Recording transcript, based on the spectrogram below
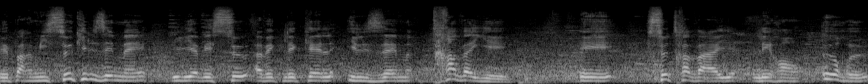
et parmi ceux qu'ils aimaient, il y avait ceux avec lesquels ils aiment travailler. Et ce travail les rend heureux,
